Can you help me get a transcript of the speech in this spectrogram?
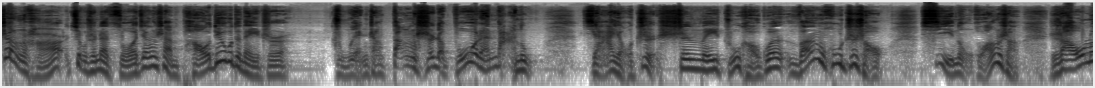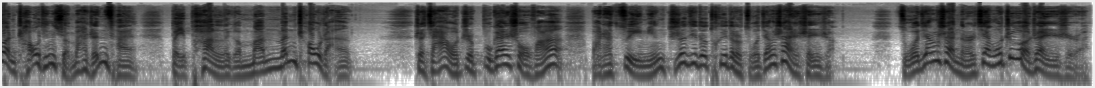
正好就是那左江善跑丢的那只。朱元璋当时的勃然大怒，贾有志身为主考官，玩忽职守，戏弄皇上，扰乱朝廷选拔人才，被判了个满门抄斩。这贾有志不甘受罚，把这罪名直接都推到了左江善身上。左江善哪见过这阵势啊，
